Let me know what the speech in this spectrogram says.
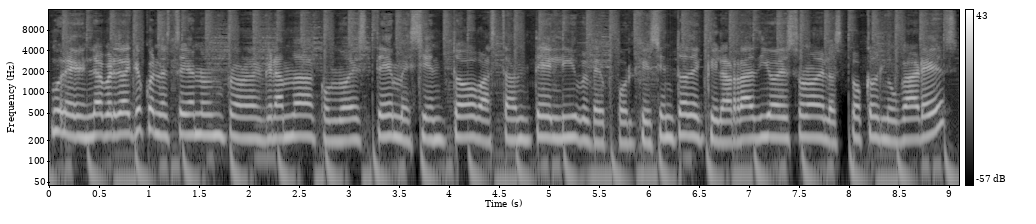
Pues la verdad que cuando estoy en un programa como este me siento bastante libre porque siento de que la radio es uno de los pocos lugares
